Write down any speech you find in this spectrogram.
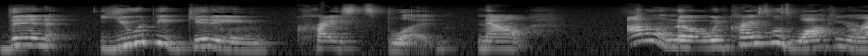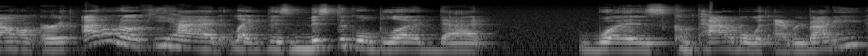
Then you would be getting Christ's blood. Now, I don't know when Christ was walking around on earth. I don't know if he had like this mystical blood that was compatible with everybody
